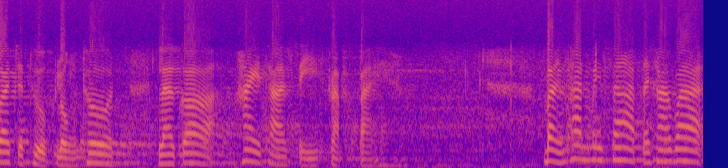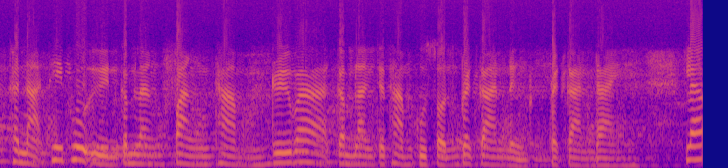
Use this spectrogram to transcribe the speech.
ก็จะถูกลงโทษ แล้วก็ให้ทาสีกลับไป บางท่านไม่ทราบนะคะว่าขณะที่ผู้อื่นกำลังฟังธรรม หรือว่ากำลังจะทำกุศลประการหนึ่งประการใด แล้ว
